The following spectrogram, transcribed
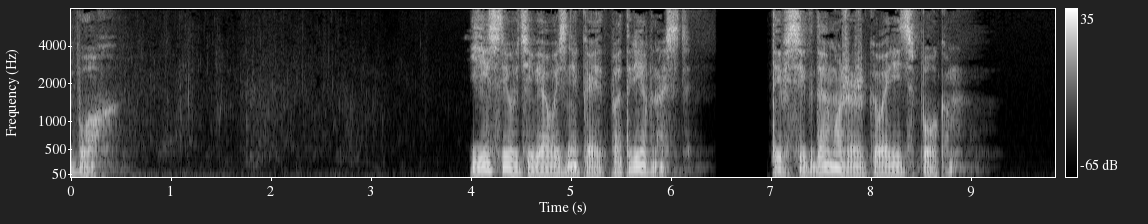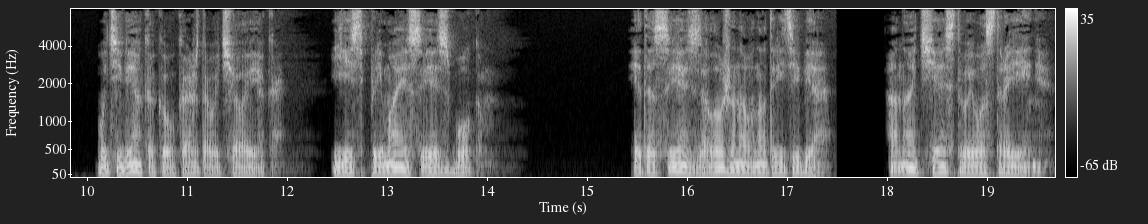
Бог! Если у тебя возникает потребность, ты всегда можешь говорить с Богом. У тебя, как и у каждого человека, есть прямая связь с Богом. Эта связь заложена внутри тебя, она часть твоего строения.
